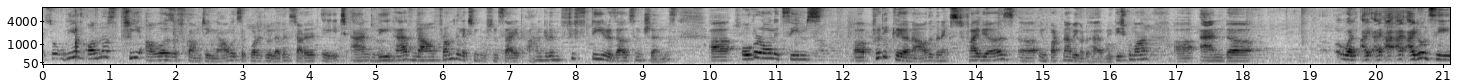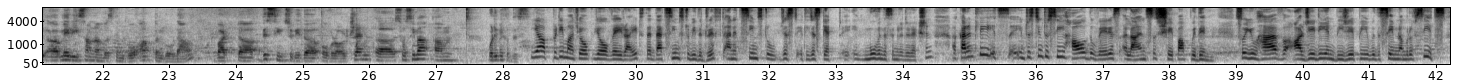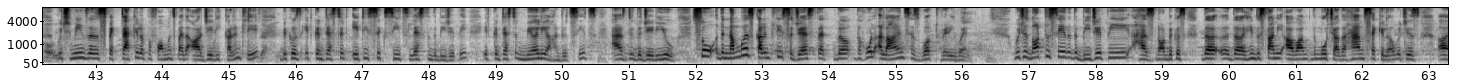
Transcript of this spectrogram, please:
Okay, so we have almost three hours of counting now. It's a quarter to 11, started at 8, and we have now from the Election Commission side 150 results and trends. Uh, overall, it seems uh, pretty clear now that the next five years uh, in Patna we're going to have Nitish Kumar uh, and uh, well, I, I, I, I don't see uh, maybe some numbers can go up and go down, but this seems to be the overall trend. So, Seema, um, what do you make of this? Yeah, pretty much. You're, you're very right that that seems to be the drift, and it seems to just it'll just get move in the similar direction. Uh, currently, it's interesting to see how the various alliances shape up within. So you have RJD and BJP with the same number of seats, oh, yeah. which means there's a spectacular performance by the RJD currently exactly. because it contested 86 seats less than the BJP. It contested merely 100 seats, as did the JDU. So the numbers currently suggest that the the whole alliance has worked very well. Which is not to say that the BJP has not, because the uh, the Hindustani Awam, the Morcha, the Ham Secular, which is uh,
